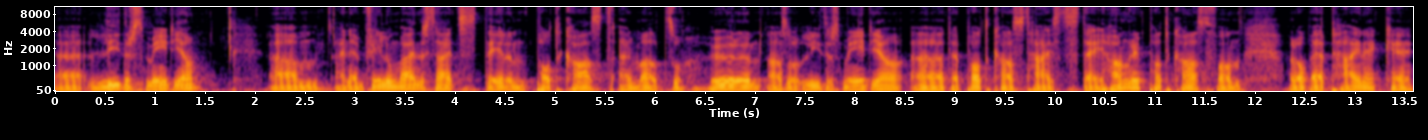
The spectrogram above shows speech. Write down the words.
äh, Leaders Media, ähm, eine Empfehlung meinerseits, deren Podcast einmal zu hören, also Leaders Media. Äh, der Podcast heißt Stay Hungry Podcast von Robert Heinecke,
